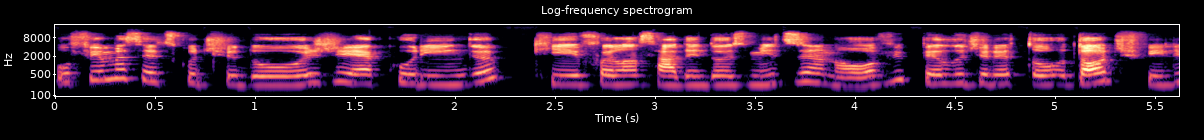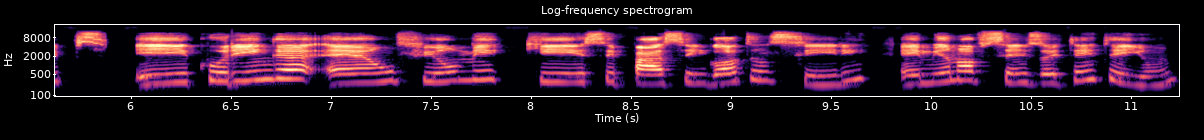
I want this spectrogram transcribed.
O filme a ser discutido hoje é Coringa, que foi lançado em 2019 pelo diretor Todd Phillips. E Coringa é um filme que se passa em Gotham City em 1981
